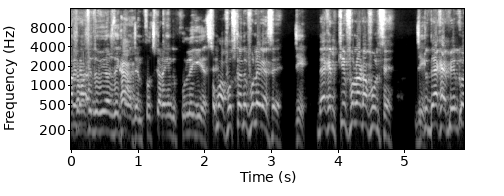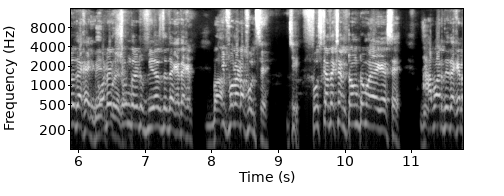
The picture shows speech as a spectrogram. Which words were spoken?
পাশাপাশি তো ভিউয়ার্স দেখতে হ্যাঁ। পাচ্ছেন ফুচকাটা কিন্তু ফুলে গিয়েছে। এটা- ফুচকাতে ফুলে গেছে। জি। দেখেন কি ফোলাটা ফুলছে। একটু দেখাই বের করে দেখাই। অনেক সুন্দর একটু বিরাজতে দেখে দেখেন কি ফোলাটা ফুলছে। জি। ফুচকা দেখছেন টমটম হয়ে গেছে। আবার দিয়ে দেখেন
